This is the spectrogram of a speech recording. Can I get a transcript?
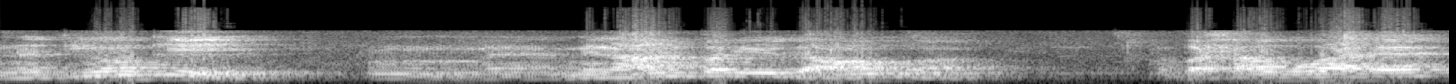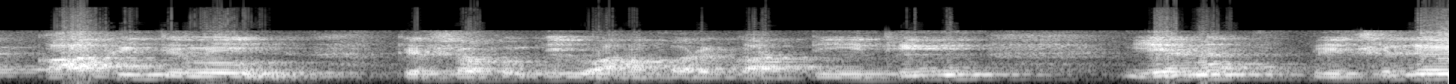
नदियों के मिलान पर ये गाँव बसा हुआ है। काफ़ी ज़मीन कृषकों की वहाँ पर काटी थी। इन पिछले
